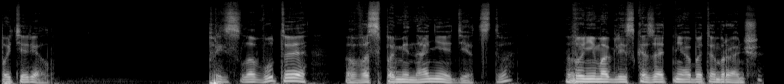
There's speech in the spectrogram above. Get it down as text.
потерял. Пресловутое воспоминание детства? Вы не могли сказать мне об этом раньше.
